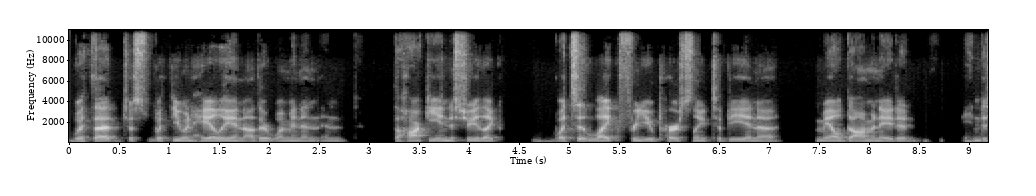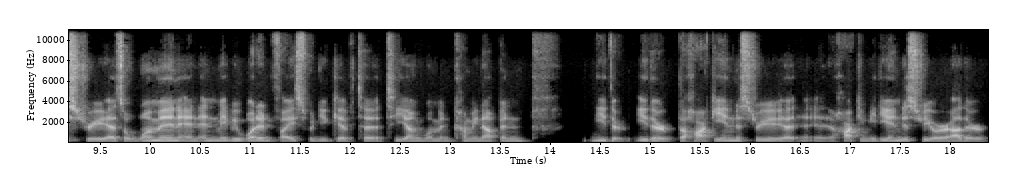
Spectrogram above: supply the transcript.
with that, just with you and Hailey and other women and in the hockey industry, like what's it like for you personally to be in a male dominated industry as a woman? And and maybe what advice would you give to to young women coming up in either either the hockey industry uh, uh hockey media industry or other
